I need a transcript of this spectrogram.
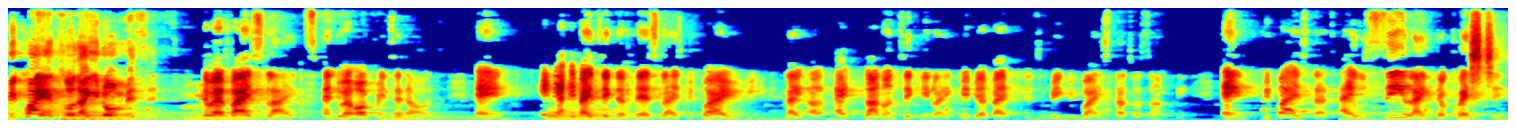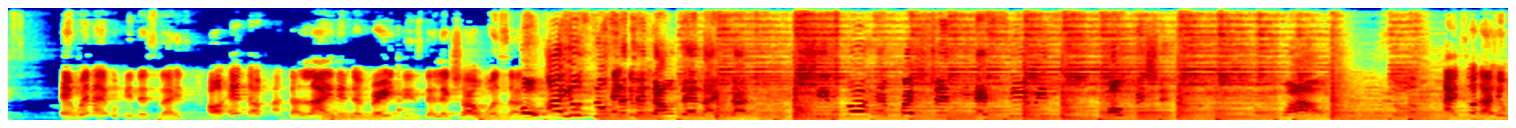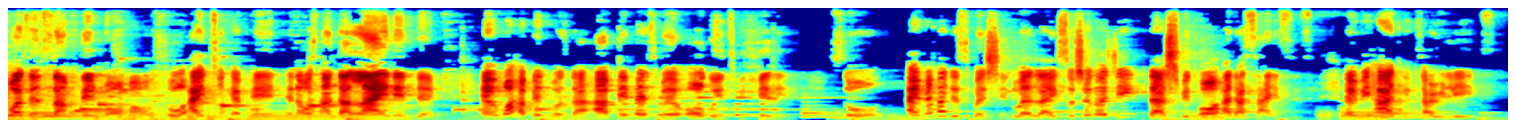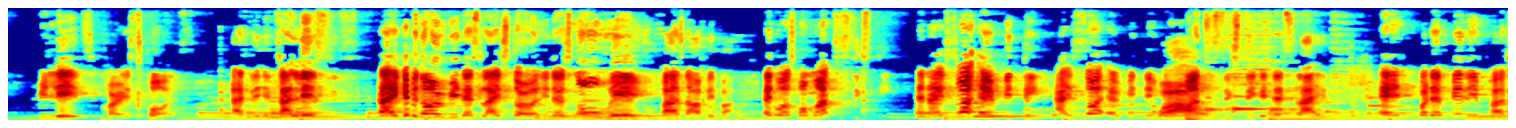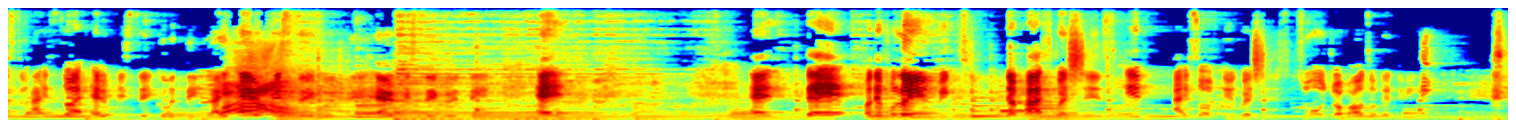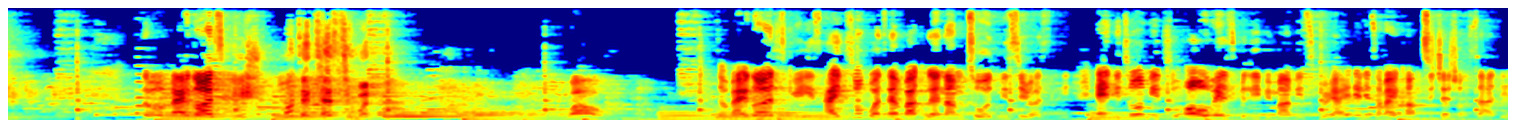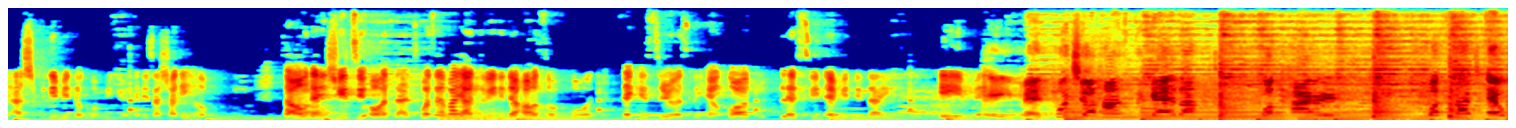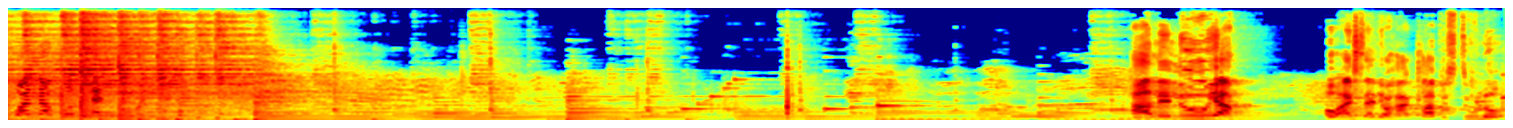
Be quiet so that you don't miss it. there were five slides, and they were all printed out. And if I take the first slide, before I read, like I, I plan on taking like maybe a five minutes break before I start or something. And before I start, I will see like the questions. And when I open the slides, I'll end up underlining the very things the lecturer wants us. Oh, are you still sitting the- down there like that? She saw her questions in a series of visions. Wow. So I saw that it wasn't something normal. So I took a pen and I was underlining them. And what happened was that our papers were all going to be filling. So I remember this question. They were like sociology dash with all other sciences. And we had interrelate, relate, correspond. That's the interlaces. Like if you don't read the slides thoroughly, there's no way you pass that paper. And it was from 1 to 60. And I saw everything. I saw everything Wow. from 1 to 60 in the slides. And for the filling part too, I saw every single thing. Like Wow. every single thing. Every single thing. And and the for the following week the past questions, if I solve three questions, two drop out of the three. so by God's grace. What a testimony. Wow. So by God's grace, I took whatever Clenham told me seriously. And he told me to always believe in mommy's prayer. And anytime I come to church on Sunday, I should believe in the communion. And it's actually helped me. So I will then treat you all that whatever you are doing in the house of God, take it seriously. And God will bless you in everything that you do. Amen. Amen. Put your hands together for Karen for such a wonderful testimony. Hallelujah. Oh, I said your hand clap is too low.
